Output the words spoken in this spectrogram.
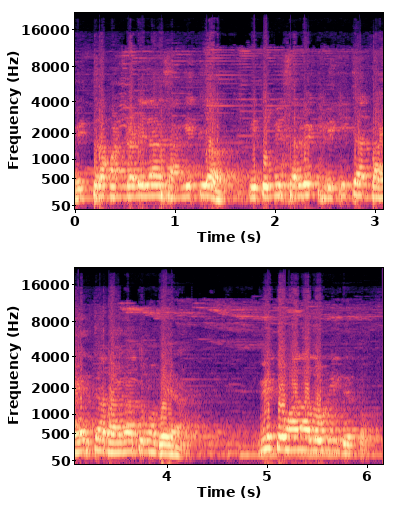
मित्रमंडळीला सांगितलं की तुम्ही सर्व खिडकीच्या बाहेरच्या भागातून उभे राहा. मी तुम्हाला लोणी देतो.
